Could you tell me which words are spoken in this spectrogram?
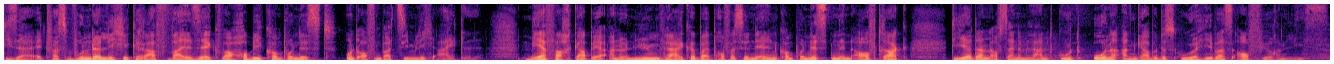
Dieser etwas wunderliche Graf Walseck war Hobbykomponist und offenbar ziemlich eitel. Mehrfach gab er anonym Werke bei professionellen Komponisten in Auftrag, die er dann auf seinem Landgut ohne Angabe des Urhebers aufführen ließ.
